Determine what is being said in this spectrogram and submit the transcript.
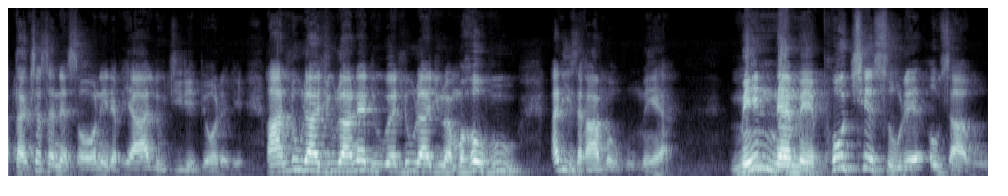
အတန်ချက်ဆက်နဲ့စော်နေတဲ့ဘုရားလူကြီးတွေပြောတယ်လေဟာလှူတာယူတာနဲ့တူပဲလှူတာယူတာမဟုတ်ဘူးအဲ့ဒီစကားမဟုတ်ဘူးမင်းကမင်းနာမည်ဖိုးချစ်ဆိုတဲ့ဥစ္စာကို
